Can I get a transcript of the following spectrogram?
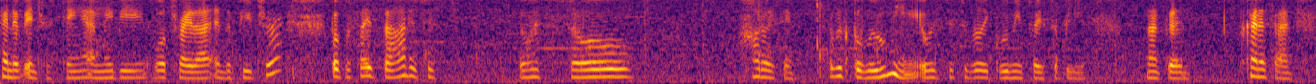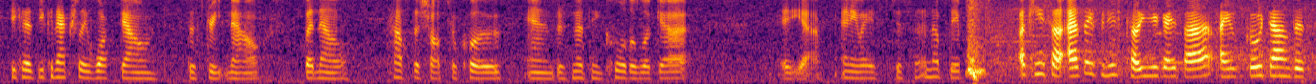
kind of interesting and maybe we'll try that in the future. But besides that, it just, it was so, how do I say? It was gloomy. It was just a really gloomy place to be not good. It's kind of sad because you can actually walk down the street now, but now half the shops have closed and there's nothing cool to look at. Uh, yeah, anyways, just an update. Okay, so as I finished telling you guys that, I go down this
